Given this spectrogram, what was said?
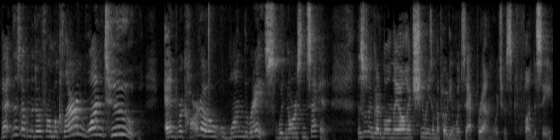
That this opened the door for a McLaren 1 2. And Ricciardo won the race with Norris in second. This was incredible, and they all had shoeies on the podium with Zak Brown, which was fun to see.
